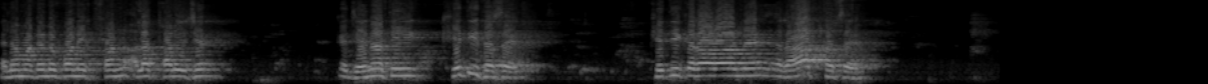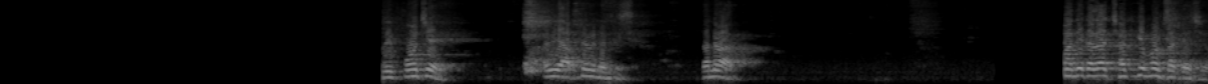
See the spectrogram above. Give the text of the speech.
એના માટેનું પણ એક ફંડ અલગ ફાળ્યું છે કે જેનાથી ખેતી થશે ખેતી કરાવવાને રાહત થશે. પહોંચે એવી આપને વિનંતી છે. ધન્યવાદ. માંથી કદાચ છટકી પણ શકે છે.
